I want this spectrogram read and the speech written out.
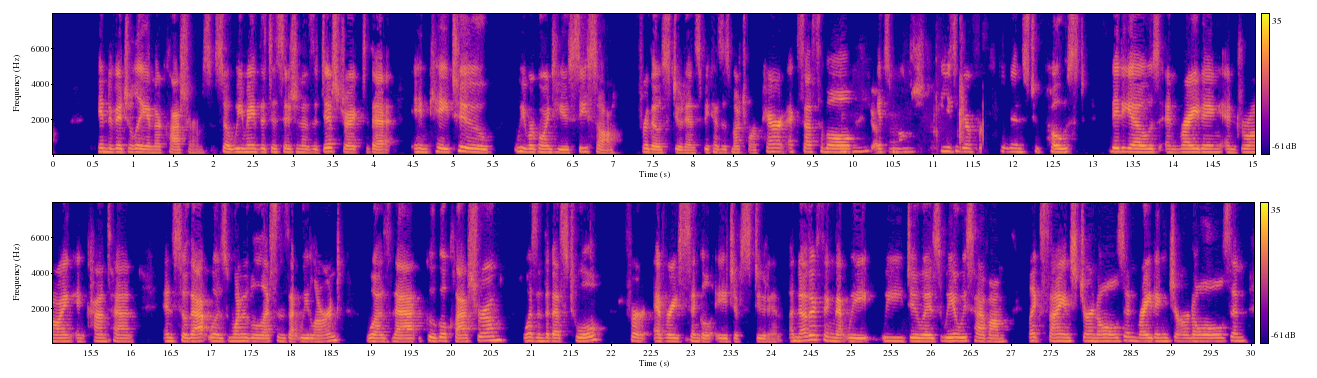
individually in their classrooms. So we made the decision as a district that in K2, we were going to use Seesaw for those students because it's much more parent accessible. Mm-hmm. It's mm-hmm. much easier for students to post videos and writing and drawing and content. And so that was one of the lessons that we learned was that Google Classroom wasn't the best tool for every single age of student. Another thing that we we do is we always have um like science journals and writing journals and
